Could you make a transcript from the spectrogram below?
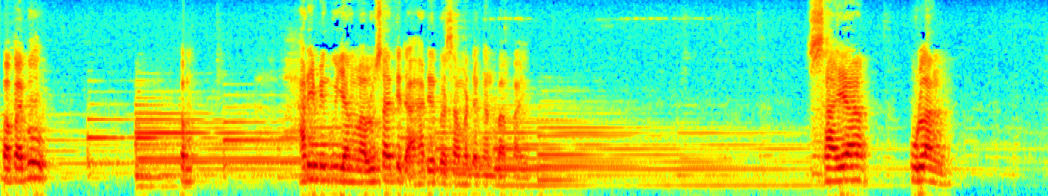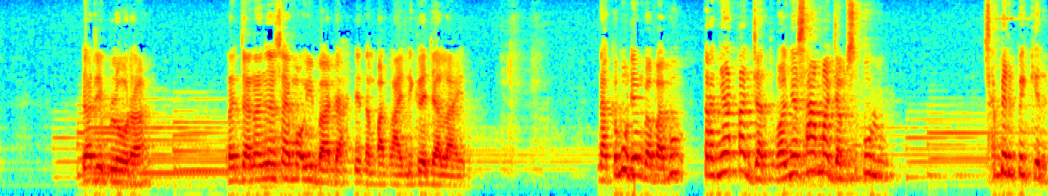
Bapak Ibu, hari Minggu yang lalu saya tidak hadir bersama dengan Bapak Ibu. Saya pulang dari Blora, rencananya saya mau ibadah di tempat lain, di gereja lain. Nah kemudian Bapak Ibu, ternyata jadwalnya sama jam 10. Saya berpikir,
